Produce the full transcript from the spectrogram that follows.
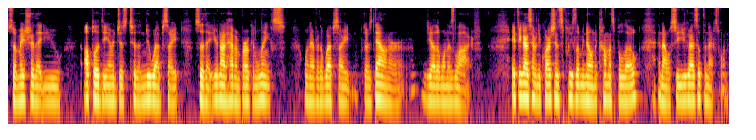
So make sure that you upload the images to the new website so that you're not having broken links whenever the website goes down or the other one is live. If you guys have any questions, please let me know in the comments below, and I will see you guys at the next one.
